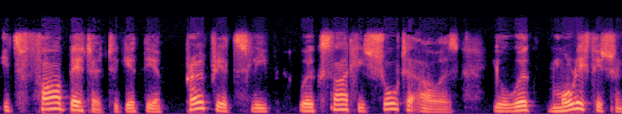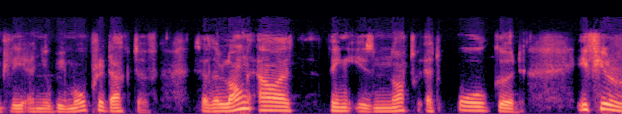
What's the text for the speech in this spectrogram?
It's far better to get the appropriate sleep work slightly shorter hours, you'll work more efficiently and you'll be more productive. So the long hour thing is not at all good. If you're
